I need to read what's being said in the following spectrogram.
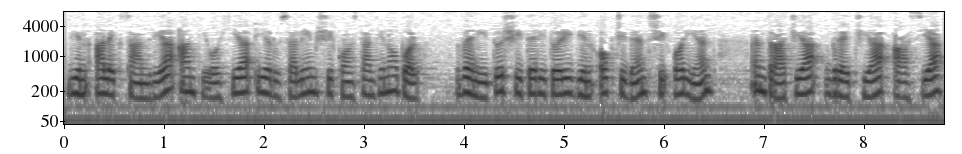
din Alexandria, Antiohia, Ierusalim și Constantinopol, venituri și teritorii din Occident și Orient, în Tracia, Grecia, Asia,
